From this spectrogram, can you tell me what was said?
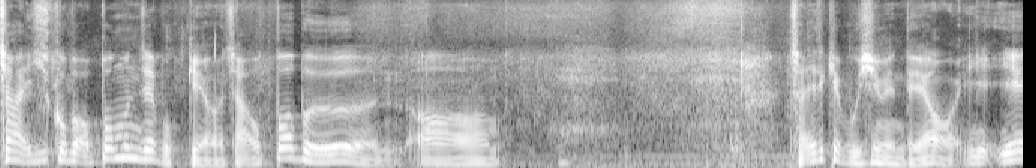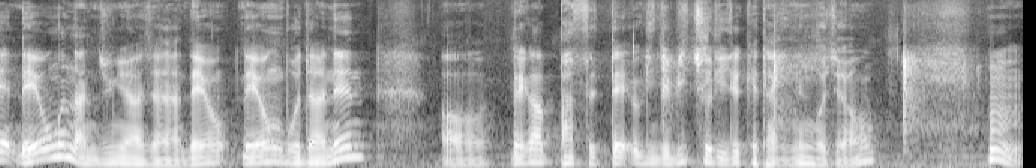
자, 29번 어법 문제 볼게요. 자, 어법은 어 자, 이렇게 보시면 돼요. 이, 얘 내용은 안 중요하잖아. 내용 내용보다는 어 내가 봤을 때 여기 이제 밑줄이 이렇게 다 있는 거죠. 음.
